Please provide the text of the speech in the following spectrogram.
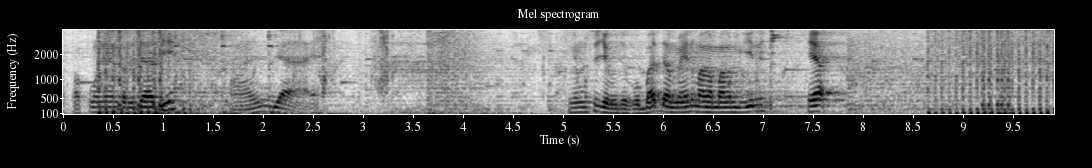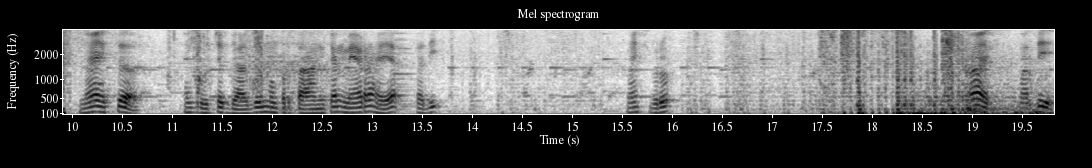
Apa pun yang terjadi, anjay. Ini musuh jago-jago banget main malam-malam gini. Ya. Nice. Oh, Broca gagal mempertahankan merah ya tadi. Nice, bro. Nice, mati.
